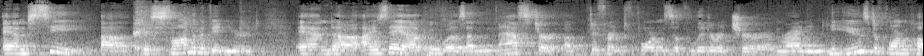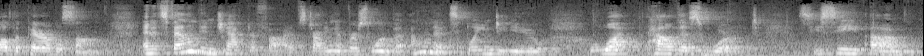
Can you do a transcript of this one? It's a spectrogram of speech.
and see uh, Song of the Vineyard. And uh, Isaiah, who was a master of different forms of literature and writing, he used a form called the parable song. And it's found in chapter 5, starting at verse 1. But I want to explain to you what, how this worked. So you see, um,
